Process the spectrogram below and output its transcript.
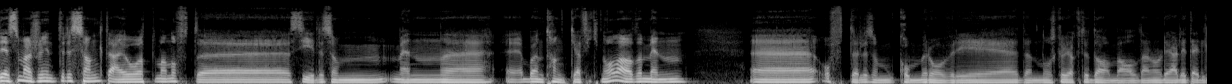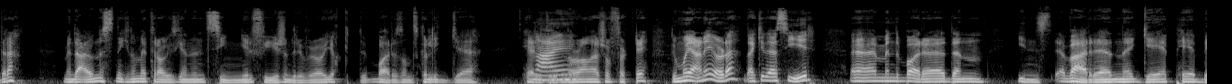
det som er så interessant, er jo at man ofte sier liksom menn Bare en tanke jeg fikk nå, da. At menn eh, ofte liksom kommer over i den 'nå skal vi jakte damealderen' når de er litt eldre. Men det er jo nesten ikke noe mer tragisk enn en singel fyr som driver og jakter bare sånn skal ligge hele Nei. tiden når han er så 40. Du må gjerne gjøre det, det er ikke det jeg sier. Eh, men det er bare den være en GPB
